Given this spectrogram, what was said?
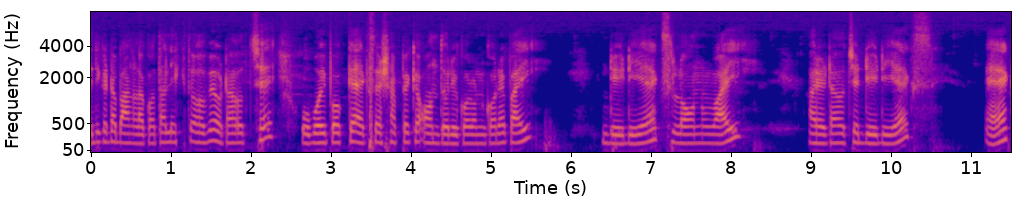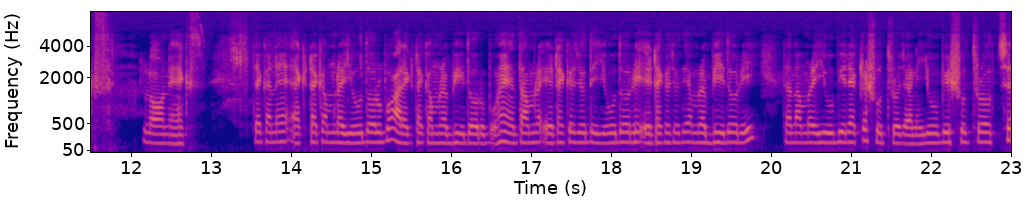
এদিকে একটা বাংলা কথা লিখতে হবে, ওটা হচ্ছে উভয় পক্ষে এক্সের সাপেক্ষে অন্তরীকরণ করে পাই d d x ln Y আর এটা হচ্ছে ডিডিএক্স এক্স লন এক্স এখানে একটাকে আমরা ইউ ধরবো আর একটাকে আমরা ভি ধরবো। হ্যাঁ তো আমরা এটাকে যদি ইউ ধরি, এটাকে যদি আমরা ভি ধরি, তাহলে আমরা ইউবির একটা সূত্র জানি। ইউবির সূত্র হচ্ছে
